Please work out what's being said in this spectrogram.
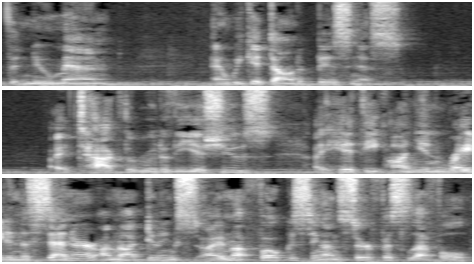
the new man, and we get down to business. I attack the root of the issues. I hit the onion right in the center. I'm not doing, I'm not focusing on surface level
